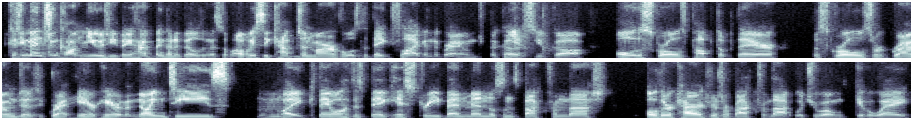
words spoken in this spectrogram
because you mentioned continuity, they have been kind of building this up. Obviously, Captain Marvel is the big flag in the ground because you've got all the Skrulls popped up there. The Skrulls were grounded here here in the nineties. Hmm. Like they all have this big history. Ben Mendelsohn's back from that. Other characters are back from that, which you won't give away.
